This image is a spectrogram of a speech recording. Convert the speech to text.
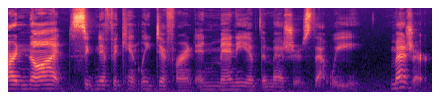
are not significantly different in many of the measures that we measure.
